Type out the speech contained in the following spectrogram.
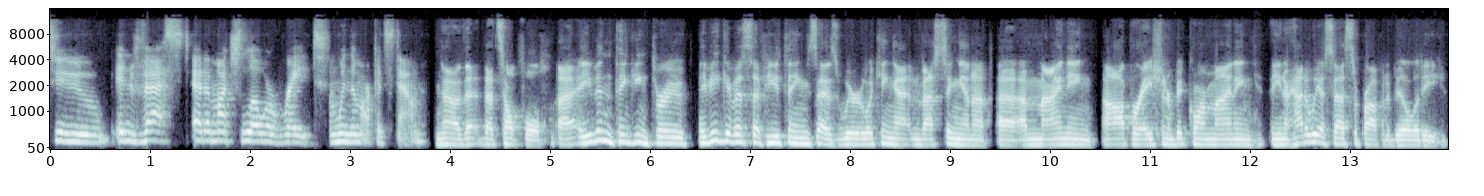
to invest at a much lower rate when the market's down. No, that, that's helpful. Uh, even thinking through, maybe give us a few things as we're looking at investing in a, a mining operation or Bitcoin mining. You know, how do we assess the profitability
